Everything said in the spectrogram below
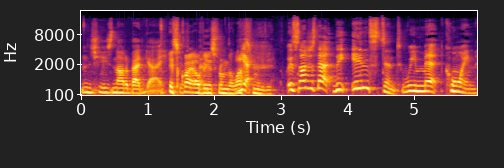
and she's not a bad guy. It's She's quite a bad- obvious from the last Yeah. movie. It's not just that. The instant we met Coin,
